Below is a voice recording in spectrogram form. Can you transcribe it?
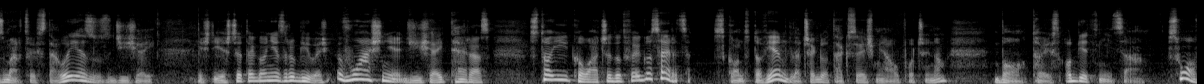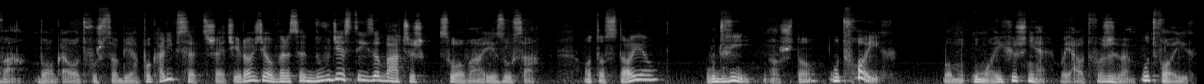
Zmartwychwstały Jezus dzisiaj, jeśli jeszcze tego nie zrobiłeś, właśnie dzisiaj, teraz stoi i kołacze do Twojego serca. Skąd to wiem? Dlaczego tak sobie śmiało poczynam? Bo to jest obietnica słowa Boga. Otwórz sobie Apokalipsę, trzeci rozdział, werset 20 i zobaczysz słowa Jezusa. Oto stoję u drzwi, noż to u Twoich, bo u moich już nie, bo ja otworzyłem, u Twoich.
